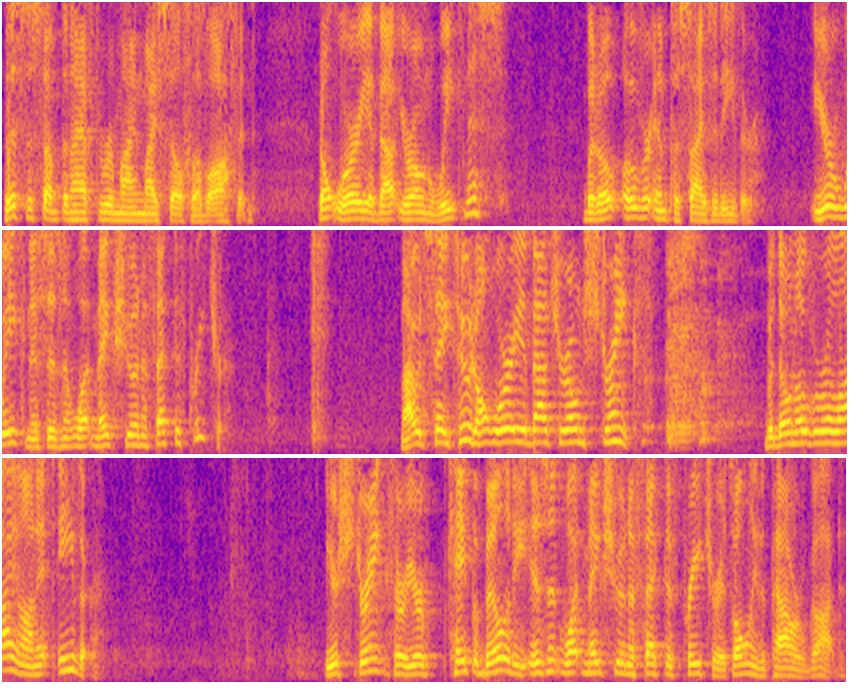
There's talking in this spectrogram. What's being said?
This is something I have to remind myself of often. Don't worry about your own weakness, but overemphasize it either. Your weakness isn't what makes you an effective preacher. I would say, too, don't worry about your own strength, but don't over rely on it either. Your strength or your capability isn't what makes you an effective preacher, it's only the power of God.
